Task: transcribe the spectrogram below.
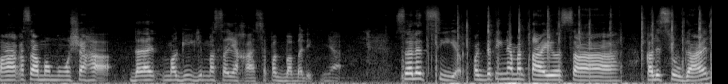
Makakasama mo siya, ha, dahil magiging masaya ka sa pagbabalik niya. So, let's see. Pagdating naman tayo sa kalusugan,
